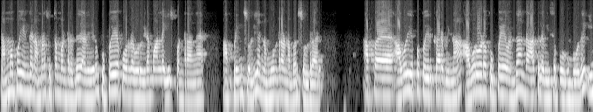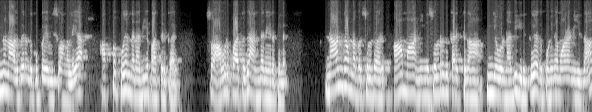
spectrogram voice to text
நம்ம போய் எங்க நம்மளை சுத்தம் பண்றது? அது வெறும் குப்பையை போடுற ஒரு இடமால யூஸ் பண்றாங்க. அப்படின்னு சொல்லி அந்த மூன்றாம் நபர் சொல்றாரு. அப்ப அவர் எப்ப போயிருக்காரு அப்படின்னா அவரோட குப்பையை வந்து அந்த ஆத்துல வீச போகும்போது இன்னும் நாலு பேர் அந்த குப்பையை வீசுவாங்க இல்லையா? அப்ப போய் அந்த நதியை பார்த்திருக்காரு. ஸோ அவர் பார்த்தது அந்த நேரத்துல. நான்காம் நபர் சொல்றாரு ஆமா நீங்க சொல்றது கரெக்டு தான். இங்க ஒரு நதி இருக்கு அது புனிதமான நீர் தான்.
